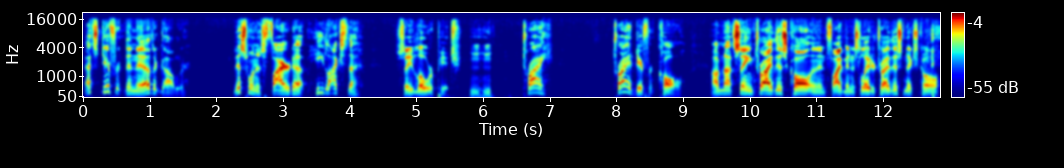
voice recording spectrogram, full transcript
That's different than the other gobbler. This one is fired up. He likes the, say, lower pitch. Mm-hmm. Try, try a different call. I'm not saying try this call and then five minutes later try this next call,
